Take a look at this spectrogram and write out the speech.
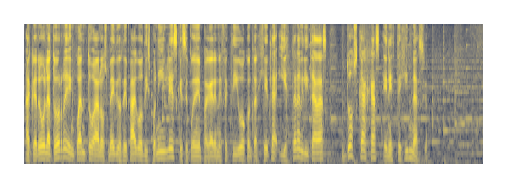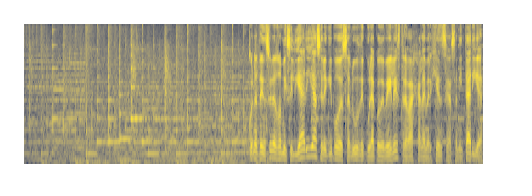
Aclaró la torre en cuanto a los medios de pago disponibles que se pueden pagar en efectivo con tarjeta y están habilitadas dos cajas en este gimnasio. Con atenciones domiciliarias, el equipo de salud de Curaco de Vélez trabaja la emergencia sanitaria.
